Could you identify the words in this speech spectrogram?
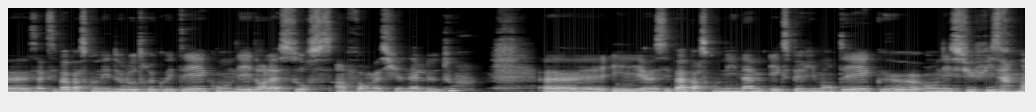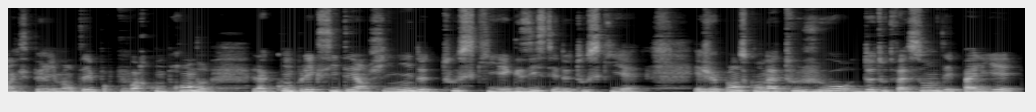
C'est-à-dire que c'est pas parce qu'on est de l'autre côté qu'on est dans la source informationnelle de tout. Euh, et euh, c'est pas parce qu'on est une âme expérimentée que on est suffisamment expérimenté pour pouvoir comprendre la complexité infinie de tout ce qui existe et de tout ce qui est. Et je pense qu'on a toujours, de toute façon, des paliers,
